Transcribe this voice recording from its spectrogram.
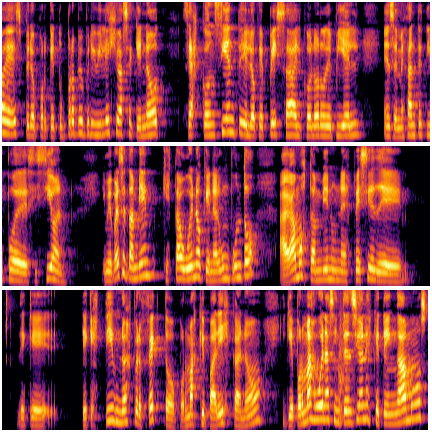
ves, pero porque tu propio privilegio hace que no seas consciente de lo que pesa el color de piel en semejante tipo de decisión. Y me parece también que está bueno que en algún punto hagamos también una especie de, de que de que Steve no es perfecto, por más que parezca, ¿no? Y que por más buenas intenciones que tengamos,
